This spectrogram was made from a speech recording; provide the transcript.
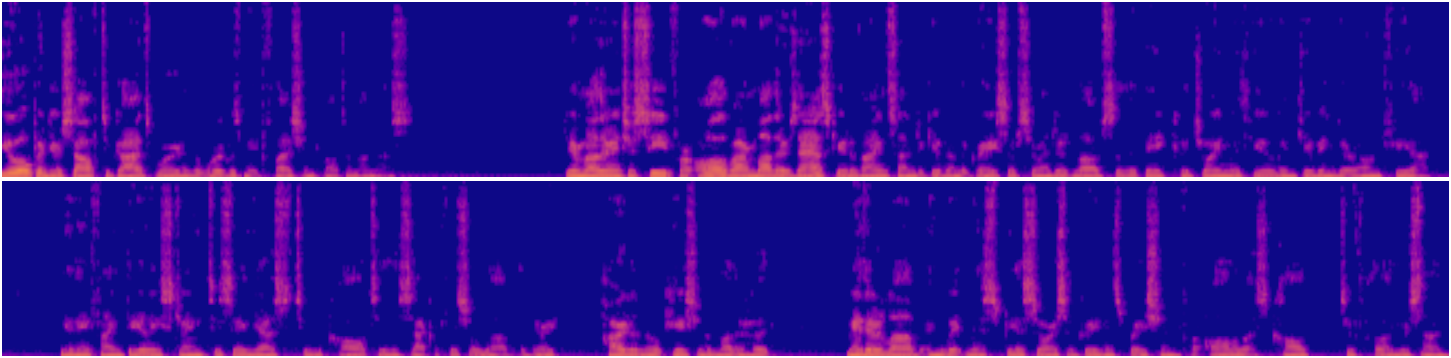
You opened yourself to God's Word, and the Word was made flesh and dwelt among us. Dear Mother, intercede for all of our mothers. Ask your divine Son to give them the grace of surrendered love so that they could join with you in giving their own fiat. May they find daily strength to say yes to the call to the sacrificial love, the very heart of the vocation of motherhood. May their love and witness be a source of great inspiration for all of us called to follow your Son.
